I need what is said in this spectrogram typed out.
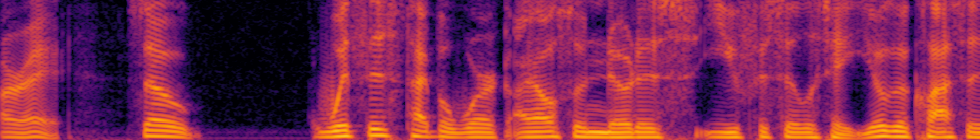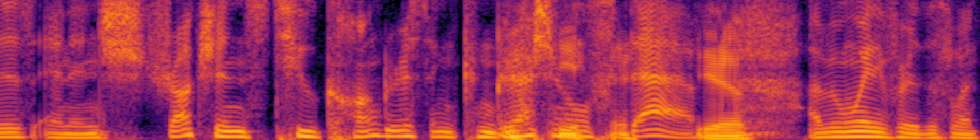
All right. So with this type of work, I also notice you facilitate yoga classes and instructions to Congress and congressional staff. yeah. I've been waiting for this one.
